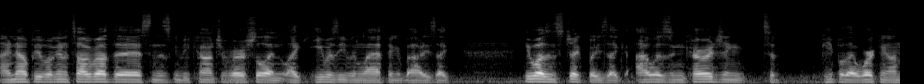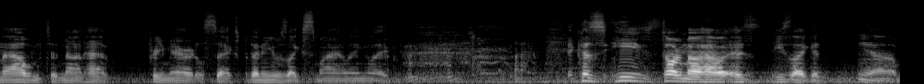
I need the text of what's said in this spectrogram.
I know people are going to talk about this, and this is going to be controversial, and like he was even laughing about. It. He's like, he wasn't strict, but he's like, I was encouraging to people that are working on the album to not have premarital sex, but then he was like smiling, like, because he's talking about how his he's like a you know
